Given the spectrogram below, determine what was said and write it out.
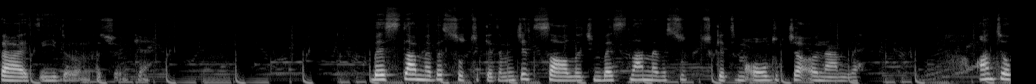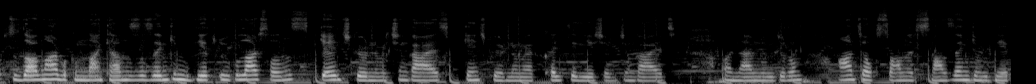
gayet iyi durumda çünkü. Beslenme ve su tüketimi. Cilt sağlığı için beslenme ve su tüketimi oldukça önemli. Antioksidanlar bakımından kendinize zengin bir diyet uygularsanız genç görünüm için gayet genç görünüm ve kaliteli yaşam için gayet önemli bir durum. Antioksidanlar açısından zengin bir diyet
